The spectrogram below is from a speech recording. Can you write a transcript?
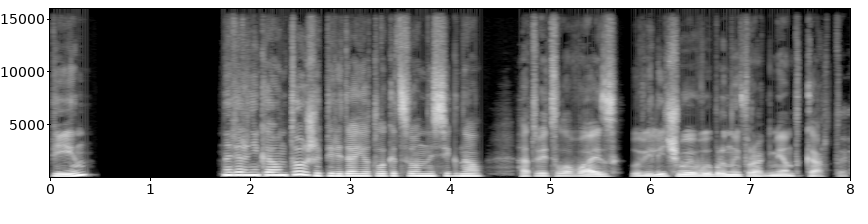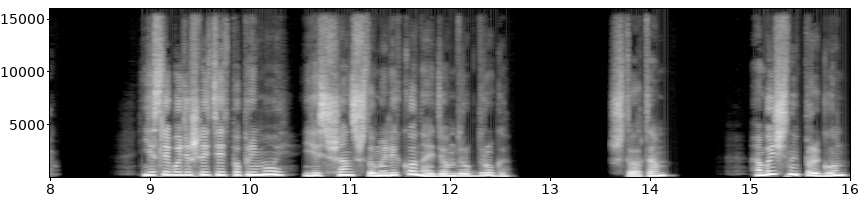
Пин?» «Наверняка он тоже передает локационный сигнал», — ответила Вайз, увеличивая выбранный фрагмент карты. «Если будешь лететь по прямой, есть шанс, что мы легко найдем друг друга». «Что там?» «Обычный прыгун.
